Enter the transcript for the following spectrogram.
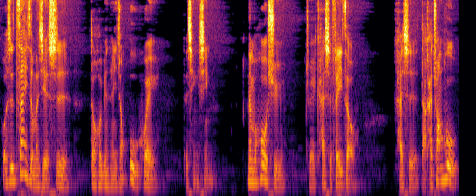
或是再怎么解释都会变成一种误会的情形，那么或许就会开始飞走。开始打开窗户，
